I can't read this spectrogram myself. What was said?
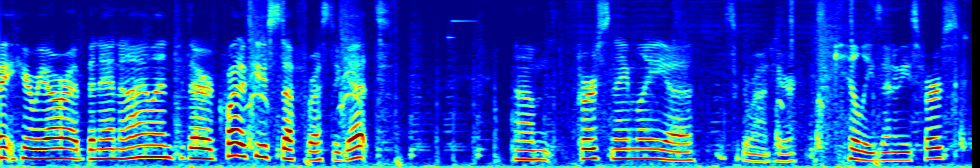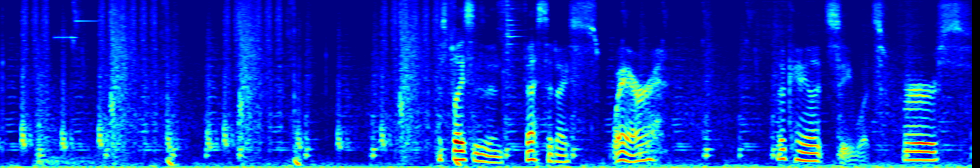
Alright, here we are at Banana Island. There are quite a few stuff for us to get. Um, first, namely, uh, let's look around here. Let's kill these enemies first. This place is infested, I swear. Okay, let's see what's first.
